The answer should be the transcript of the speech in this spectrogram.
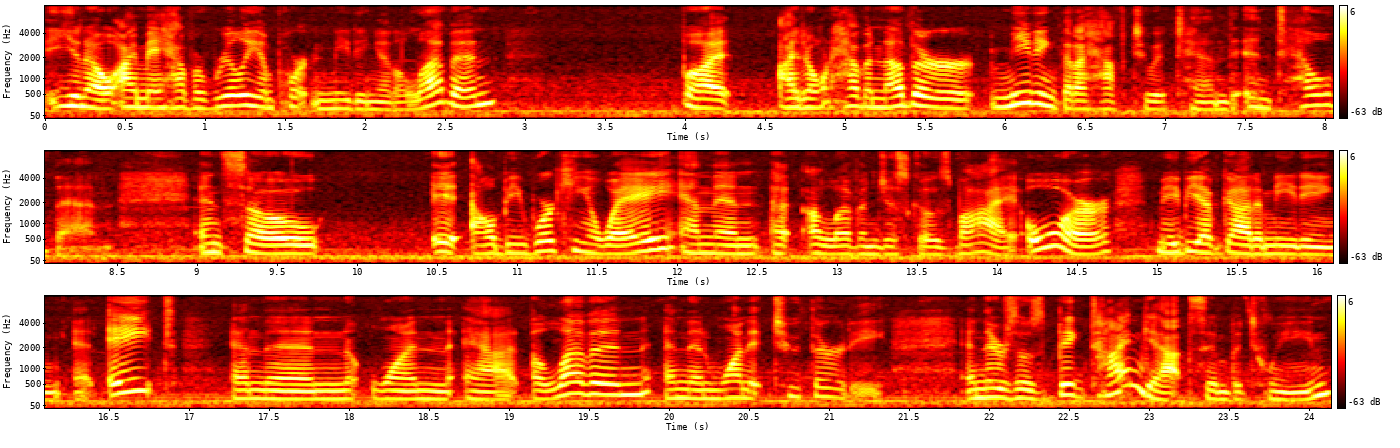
you know, I may have a really important meeting at 11, but I don't have another meeting that I have to attend until then. And so it, I'll be working away and then uh, 11 just goes by. Or maybe I've got a meeting at 8 and then one at 11 and then one at 2.30 and there's those big time gaps in between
